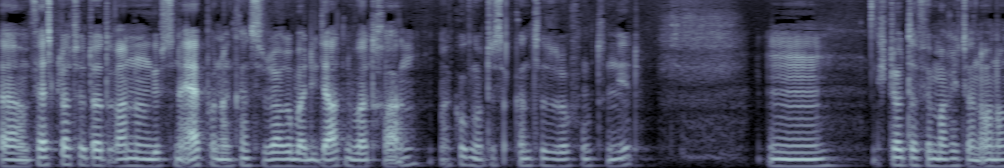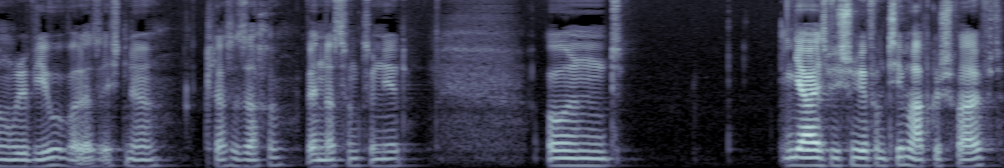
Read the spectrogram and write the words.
ähm, Festplatte da dran und gibst eine App und dann kannst du darüber die Daten übertragen. Mal gucken, ob das Ganze so funktioniert. Mm, ich glaube, dafür mache ich dann auch noch ein Review, weil das ist echt eine klasse Sache, wenn das funktioniert. Und ja, jetzt bin ich schon wieder vom Thema abgeschweift.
